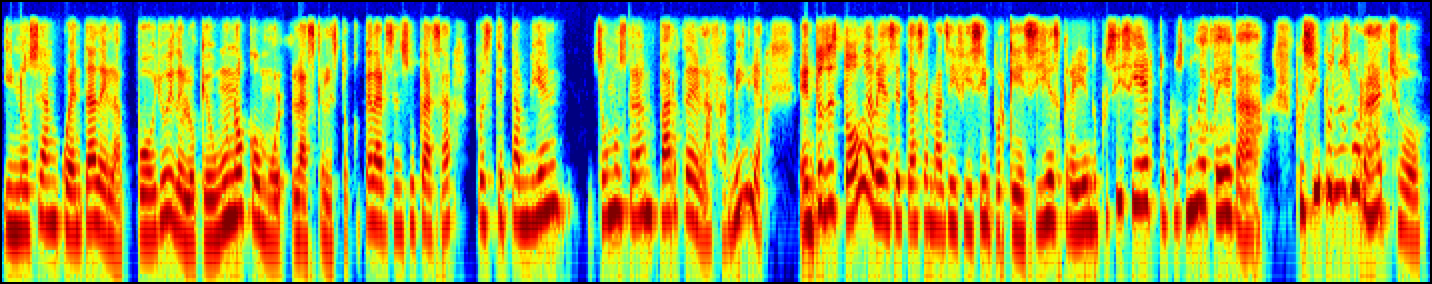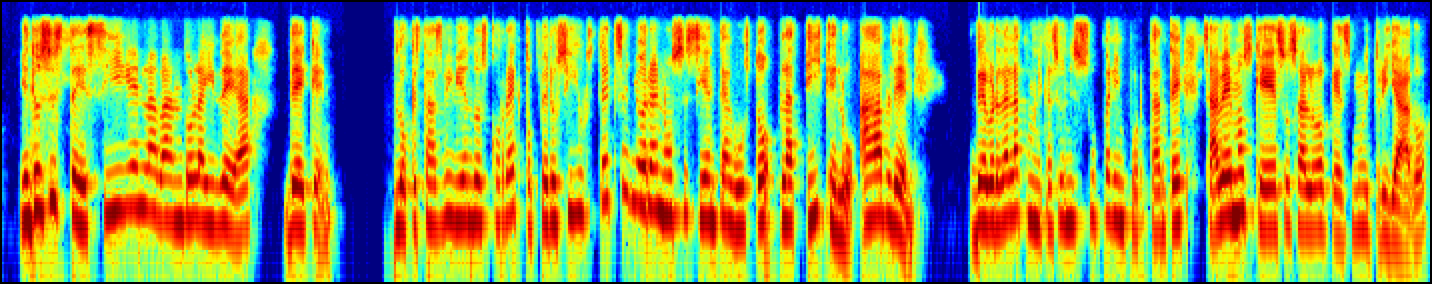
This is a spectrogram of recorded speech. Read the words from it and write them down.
y no se dan cuenta del apoyo y de lo que uno, como las que les tocó quedarse en su casa, pues que también somos gran parte de la familia. Entonces todavía se te hace más difícil porque sigues creyendo, pues sí, es cierto, pues no me pega, pues sí, pues no es borracho. Y entonces te siguen lavando la idea de que lo que estás viviendo es correcto, pero si usted, señora, no se siente a gusto, platíquelo, hablen. De verdad, la comunicación es súper importante. Sabemos que eso es algo que es muy trillado,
